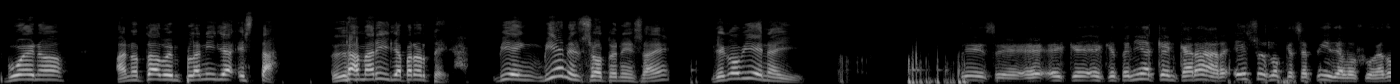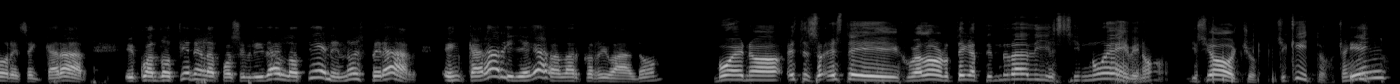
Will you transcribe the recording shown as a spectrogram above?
Bueno, anotado en planilla está. La amarilla para Ortega. Bien, bien el Soto en esa, ¿eh? Llegó bien ahí. Sí, sí, eh, el que, el que tenía que encarar, eso es lo que se pide a los jugadores, encarar. Y cuando tienen la posibilidad, lo tienen, no esperar, encarar y llegar al arco rival, ¿no? Bueno, este, este jugador Ortega tendrá 19, ¿no? 18, chiquito, changuito.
